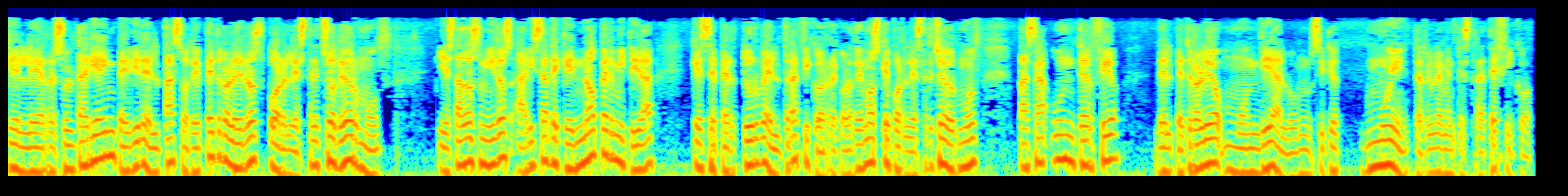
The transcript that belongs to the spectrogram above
que le resultaría impedir el paso de petroleros por el estrecho de Hormuz. Y Estados Unidos avisa de que no permitirá que se perturbe el tráfico. Recordemos que por el estrecho de Hormuz pasa un tercio del petróleo mundial, un sitio muy terriblemente estratégico.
